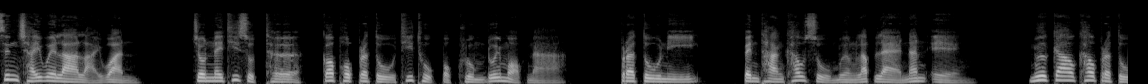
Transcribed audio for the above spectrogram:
ซึ่งใช้เวลาหลายวัน จนในที่สุดเธอ ก็พบประตูที่ถูกปกคลุมด้วยหมอกหนา ประตูนี้เป็นทางเข้าสู่เมืองลับแลนั่นเอง เมื่อก้าวเข้าประตู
